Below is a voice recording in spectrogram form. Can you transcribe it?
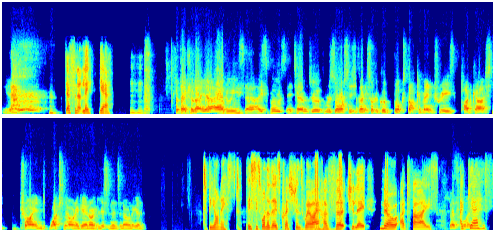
Yeah. Definitely. Yeah. Mm-hmm. Thanks for that. Yeah, uh, Louise, uh, I suppose in terms of resources, is there any sort of good books, documentaries, podcasts, try and watch now and again or listen into now and again? To be honest, this is one of those questions where I have virtually no advice. I guess.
